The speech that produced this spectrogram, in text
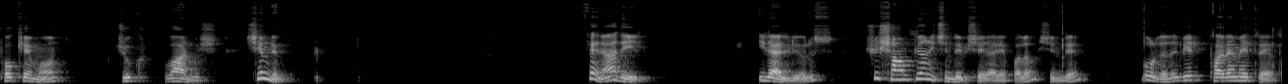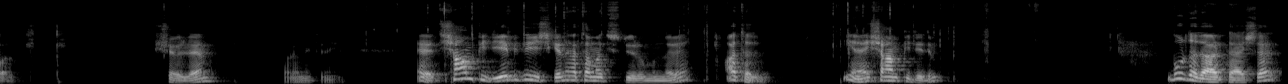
Pokemoncuk varmış. Şimdi Fena değil. İlerliyoruz. Şu şampiyon için de bir şeyler yapalım şimdi. Burada da bir parametre yapalım. Şöyle parametre ne? Evet, şampi diye bir değişkene atamak istiyorum bunları. Atadım. Yine şampi dedim. Burada da arkadaşlar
